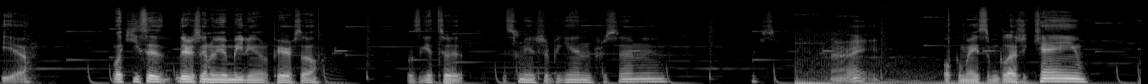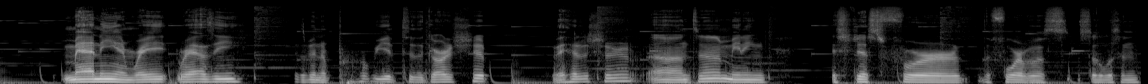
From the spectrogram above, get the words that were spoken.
Yeah. Like he says there's gonna be a meeting up here, so let's get to it. This meeting should begin for seven. Alright. Welcome Ace, I'm glad you came. Manny and Ray Razzie has been appropriate to the guardianship Vehicle, uh, meaning it's just for the four of us. So listen,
